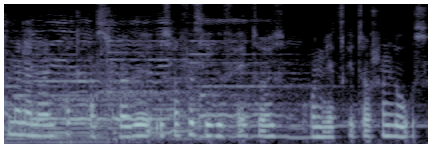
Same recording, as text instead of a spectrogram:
zu meiner neuen Podcast-Folge. Ich hoffe, es hier gefällt euch und jetzt geht's auch schon los.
